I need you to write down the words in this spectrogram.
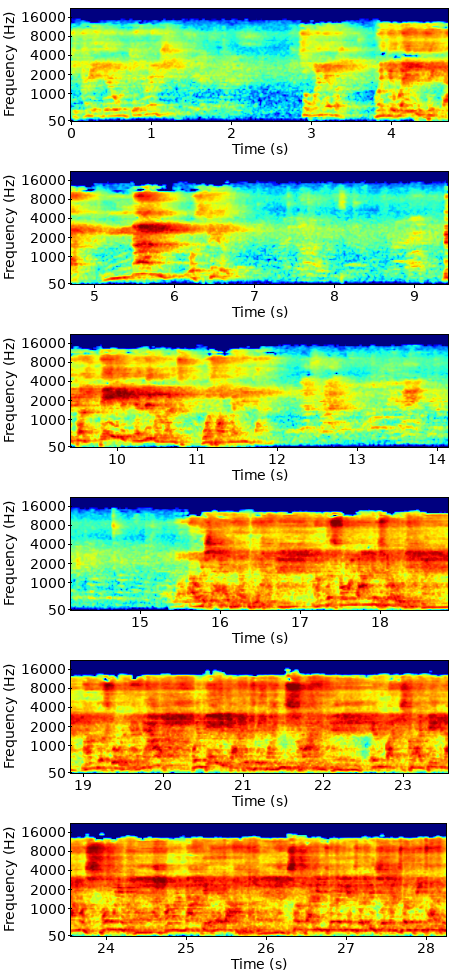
to create their own generation. So whenever, when they went to Ziklag, none was killed. Because David's deliverance was already done. Lord, I wish I had help you. I'm just going down this road. I'm just going down. Now, when David got to Ziklag, he's crying. Everybody's crying, David, I'm going to stone you. I'm going to knock your head off. Sometimes you turn against a bishop and some things happen.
